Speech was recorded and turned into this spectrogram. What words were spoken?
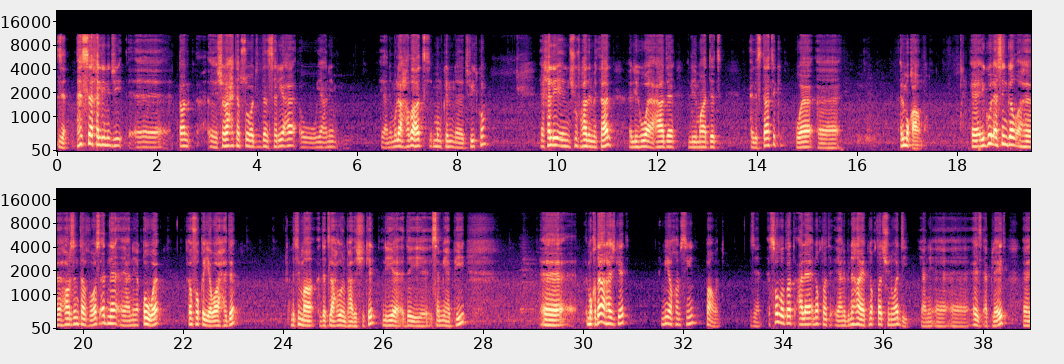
زين هسه خلينا نجي آه طبعا آه، شرحتها بصوره جدا سريعة ويعني يعني ملاحظات ممكن آه، تفيدكم. آه، خلي نشوف هذا المثال اللي هو إعادة لمادة الستاتيك و المقاومة. يقول a single horizontal force عندنا يعني قوة أفقية واحدة. مثل ما تلاحظون بهذا الشكل اللي هي دي يسميها بي مقدارها إيش قد 150 باوند زين سلطت على نقطة يعني بنهاية نقطة شنو دي يعني از بليت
